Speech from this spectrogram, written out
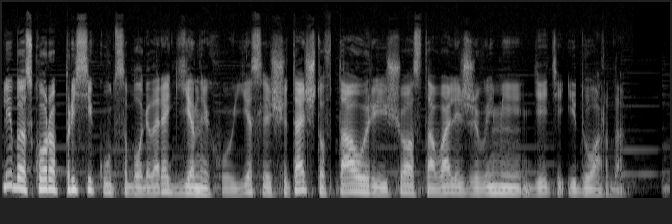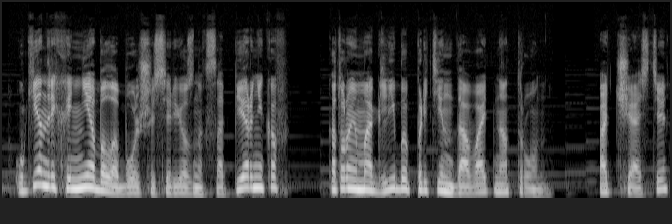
либо скоро пресекутся благодаря Генриху, если считать, что в Тауре еще оставались живыми дети Эдуарда. У Генриха не было больше серьезных соперников, которые могли бы претендовать на трон. Отчасти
